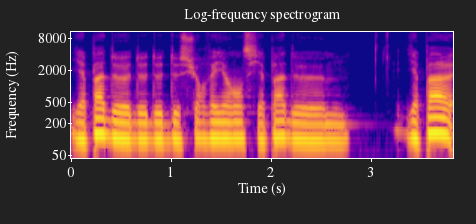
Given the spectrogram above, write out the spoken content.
Il n'y a pas de, de, de, surveillance. Il n'y a pas de. Il y a pas,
